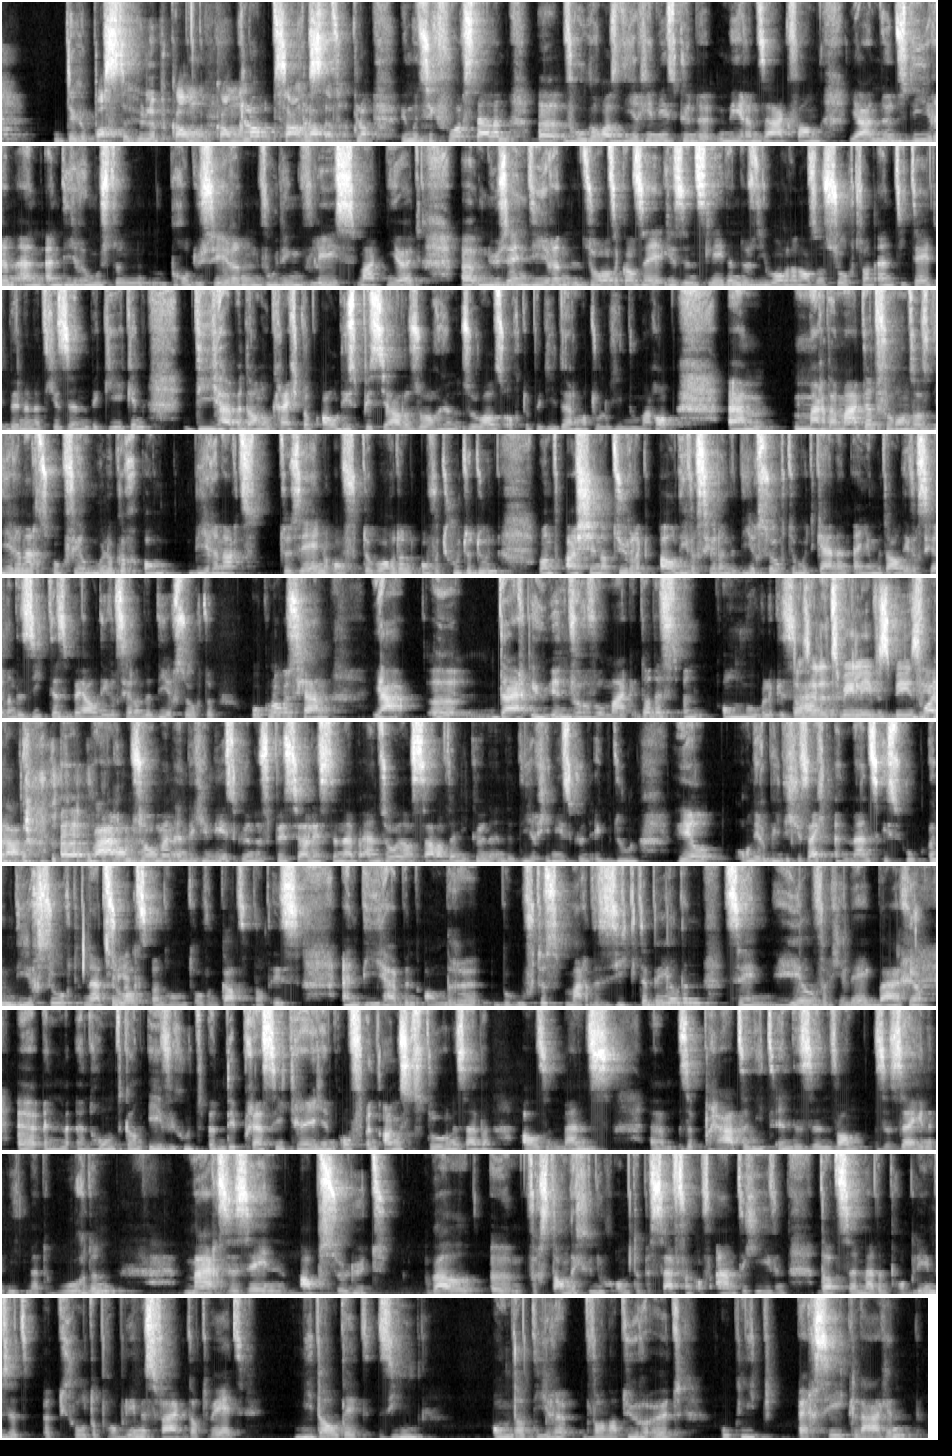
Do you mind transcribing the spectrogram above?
de gepaste hulp kan, kan klopt. samenstellen. Klopt, klopt. U moet zich voorstellen, eh, vroeger was diergeneeskunde meer een zaak van ja, nutsdieren en, en dieren moesten produceren, voeding, vlees, maakt niet uit. Eh, nu zijn dieren, zoals ik al zei, gezinsleden, dus die worden als een soort van entiteit binnen het gezin bekeken. Die hebben dan ook recht op al die speciale zorgen, zoals orthopedie, dermatologie, noem maar op. Ehm, maar dat maakt het voor ons als dierenarts ook veel moeilijker om dierenarts te zijn of te worden of het goed te doen. Want als je natuurlijk al die verschillende diersoorten moet kennen en je moet al die verschillende ziektes bij al die verschillende diersoorten ook nog eens gaan ja, eh, daar uw in vervolmaken, dat is een onmogelijke zaak. Dan zijn er twee levens bezig. Voilà. Eh, waarom zou men in de geneeskunde specialisten hebben en zou datzelfde niet kunnen in de diergeneeskunde? Ik bedoel, heel oneerbiedig gezegd, een mens is ook een diersoort, net zoals een hond of een kat. Dat is, en die hebben andere behoeftes, maar de ziektebeelden zijn heel vergelijkbaar. Ja. Eh, een, een hond kan evengoed een depressie krijgen of een angststoornis hebben als een mens. Ehm, ze praten niet in de zin van, ze zeggen het niet met woorden, maar ze zijn absoluut wel ehm, verstandig genoeg om te beseffen of aan te geven dat ze met een probleem zit. Het grote probleem is vaak dat wij het niet altijd zien, omdat dieren van nature uit ook niet per se klagen.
